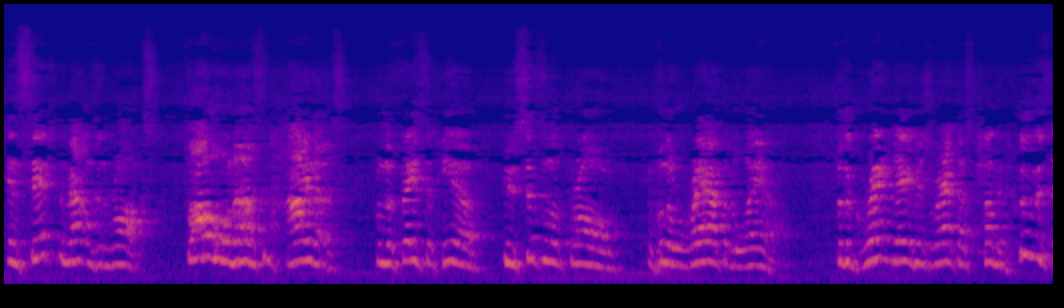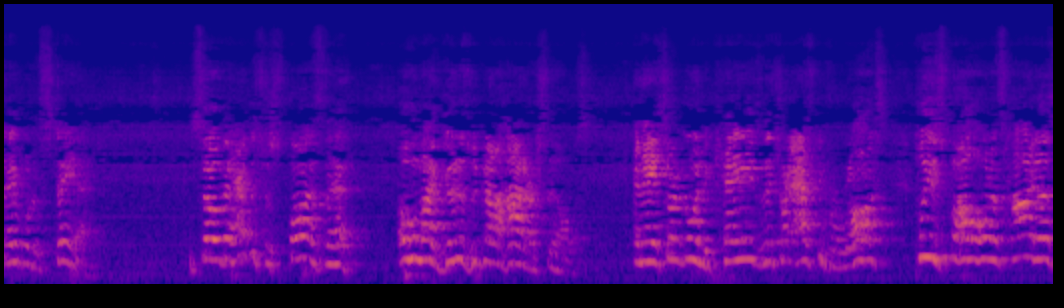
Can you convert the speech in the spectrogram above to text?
and said to the mountains and rocks, Fall on us and hide us from the face of him who sits on the throne and from the wrath of the Lamb. For the great day of his wrath has come, and who is able to stand? So they have this response that, oh my goodness, we've got to hide ourselves. And they start going to caves, and they start asking for rocks. Please follow on us, hide us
